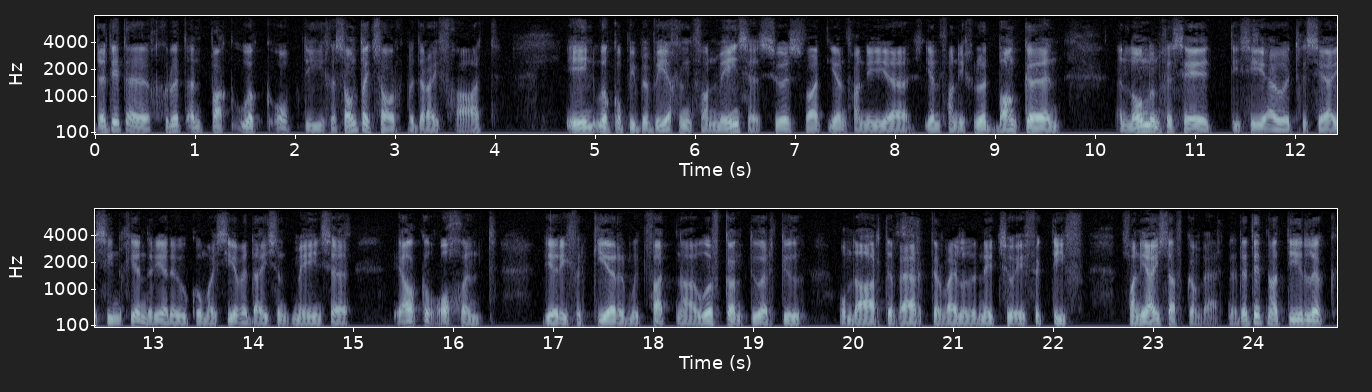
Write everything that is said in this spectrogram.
dit het 'n groot impak ook op die gesondheidsorgbedryf gehad en ook op die beweging van mense soos wat een van die uh, een van die groot banke in in Londen gesê het die CEO het gesê hy sien geen rede hoekom hy 7000 mense elke oggend deur die verkeer moet vat na 'n hoofkantoor toe om daar te werk terwyl hulle net so effektief van die huis af kan werk. Nou dit het natuurlik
